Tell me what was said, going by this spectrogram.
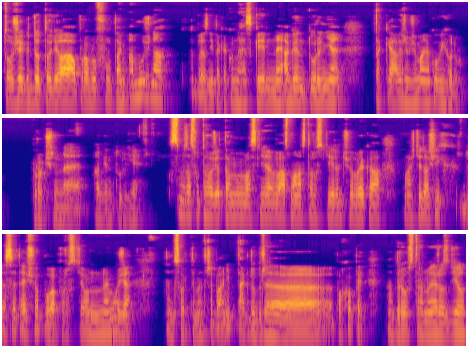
to, že kdo to dělá opravdu full time a možná, to bude znít tak jako nehezky, neagenturně, tak já věřím, že má nějakou výhodu. Proč ne agenturně? Jsme zase u toho, že tam vlastně vás má na starosti jeden člověk a má ještě dalších deset e-shopů a prostě on nemůže ten sortiment třeba ani tak dobře pochopit. Na druhou stranu je rozdíl,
